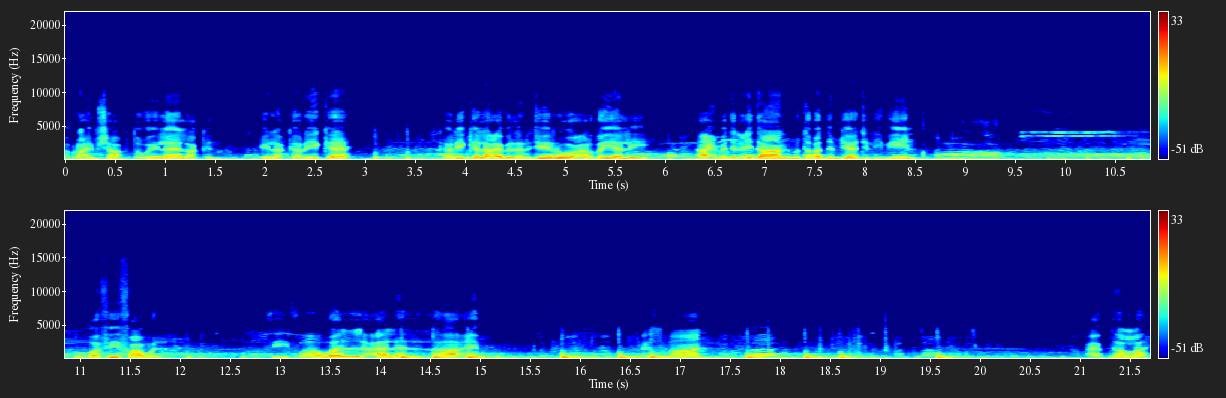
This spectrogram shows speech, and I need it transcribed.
إبراهيم شاب طويلة لكن إلى كاريكا. كاريكا لاعب الأرجيرو عرضية لأحمد العيدان المتقدم جهة اليمين. وفي فاول. في فاول على اللاعب عثمان. عبد الله.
